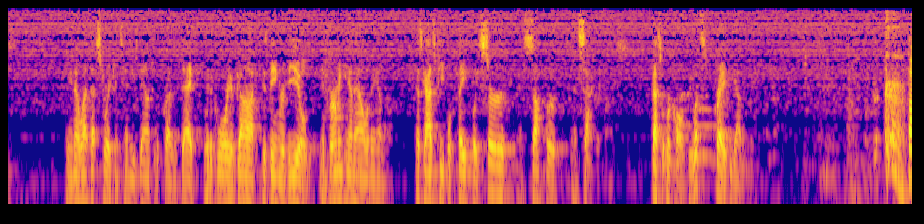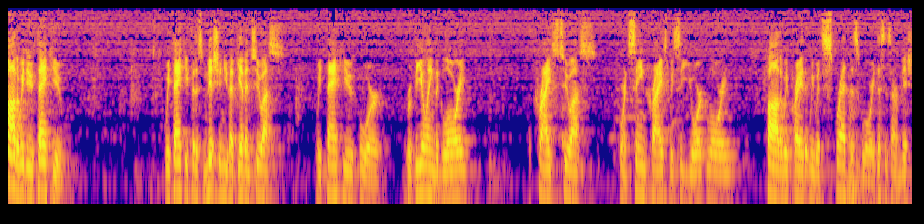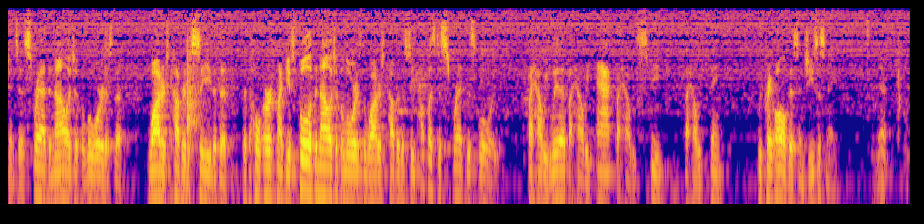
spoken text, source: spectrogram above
And you know what? That story continues down to the present day where the glory of God is being revealed in Birmingham, Alabama as God's people faithfully serve and suffer and sacrifice. That's what we're called to. Let's pray together. Father, we do thank you. We thank you for this mission you have given to us. We thank you for revealing the glory of Christ to us. For in seeing Christ, we see your glory. Father, we pray that we would spread this glory. This is our mission to spread the knowledge of the Lord as the waters cover the sea, that the, that the whole earth might be as full of the knowledge of the Lord as the waters cover the sea. Help us to spread this glory by how we live, by how we act, by how we speak, by how we think. We pray all this in Jesus' name. Amen.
